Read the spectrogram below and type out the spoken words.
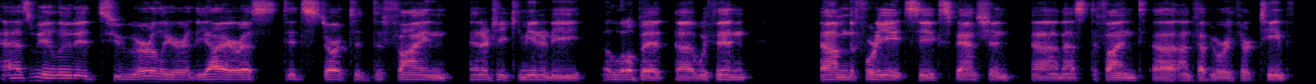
as we alluded to earlier, the IRS did start to define energy community a little bit uh, within the 48C expansion um, as defined uh, on February 13th.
